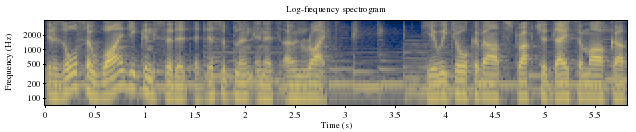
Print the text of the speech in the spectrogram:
it is also widely considered a discipline in its own right. Here we talk about structured data markup,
